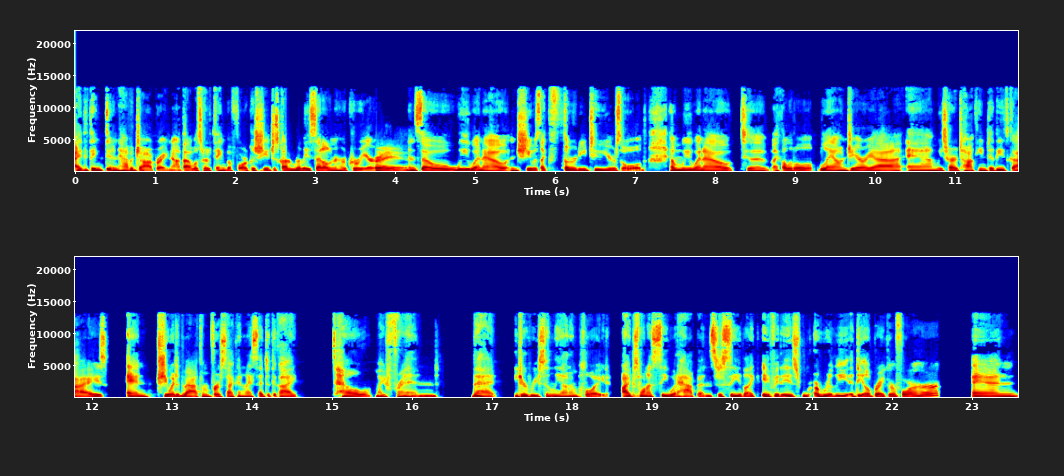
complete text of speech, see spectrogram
I think didn't have a job right now. That was her thing before because she had just gotten really settled in her career. Right. And so we went out and she was like 32 years old. And we went out to like a little lounge area and we started talking to these guys. And she went to the bathroom for a second. And I said to the guy, Tell my friend that you're recently unemployed. I just want to see what happens to see like if it is a really a deal breaker for her. And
